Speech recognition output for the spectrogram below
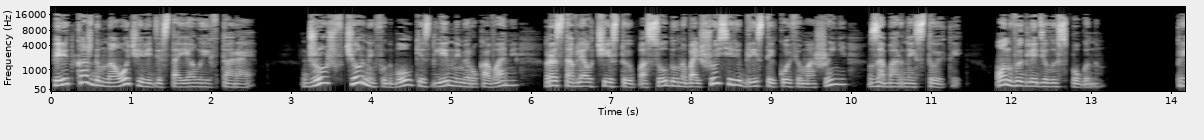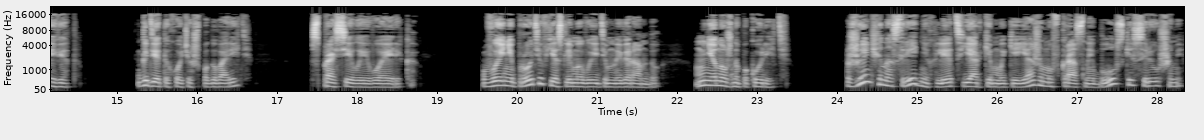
Перед каждым на очереди стояла и вторая. Джош в черной футболке с длинными рукавами расставлял чистую посуду на большой серебристой кофемашине за барной стойкой. Он выглядел испуганным. «Привет. Где ты хочешь поговорить?» — спросила его Эрика. «Вы не против, если мы выйдем на веранду? Мне нужно покурить». Женщина средних лет с ярким макияжем и в красной блузке с рюшами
